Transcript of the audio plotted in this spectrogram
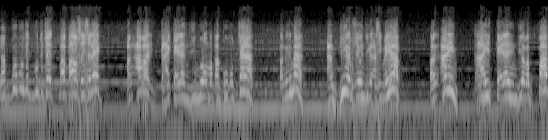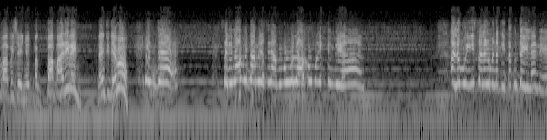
na bubuntot-buntot at papahaw sa leg! Pang-apat, kahit kailan hindi mo ako mapagkukutsara! Panglima, ang hirap sa'yo hindi ka kasi mahirap! Pang-anim, kahit kailan hindi ako magpapapi sa inyo at magpapalimin! Naintindihan mo? Hindi! Sa dinami-dami na sinabi mo, wala akong maintindihan. Alam mo, isa lang naman nakita kong dahilan eh.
